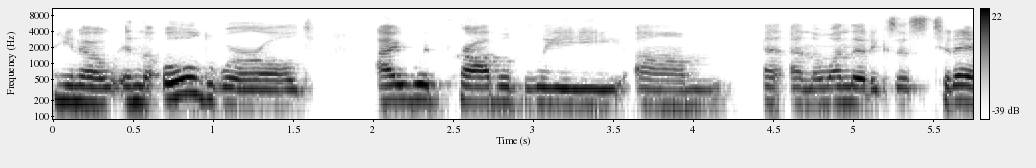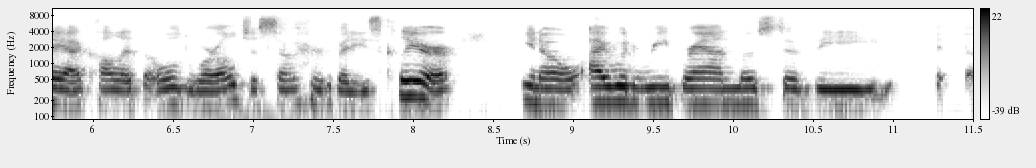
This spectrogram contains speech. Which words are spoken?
you know, in the old world, I would probably, um, and the one that exists today, I call it the old world, just so everybody's clear. You know, I would rebrand most of the uh,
